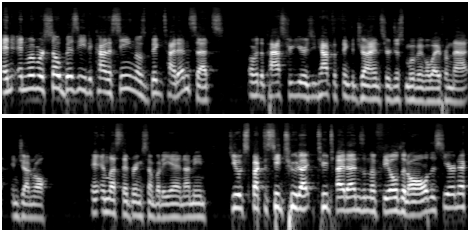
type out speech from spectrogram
And and when we're so busy to kind of seeing those big tight end sets over the past few years, you'd have to think the Giants are just moving away from that in general, unless they bring somebody in. I mean, do you expect to see two two tight ends in the field at all this year, Nick?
